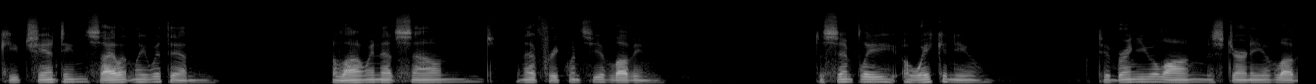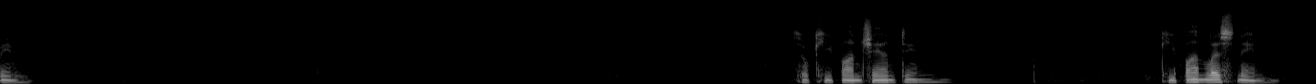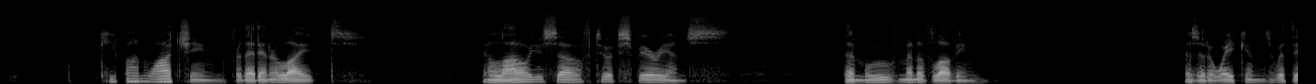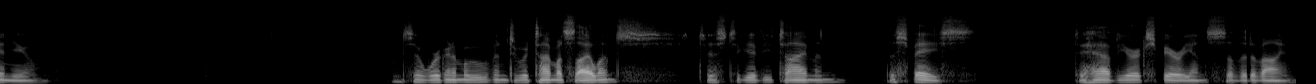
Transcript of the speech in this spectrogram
keep chanting silently within, allowing that sound and that frequency of loving to simply awaken you, to bring you along this journey of loving. So keep on chanting, keep on listening, keep on watching for that inner light and allow yourself to experience the movement of loving as it awakens within you. And so we're going to move into a time of silence just to give you time and the space to have your experience of the divine.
